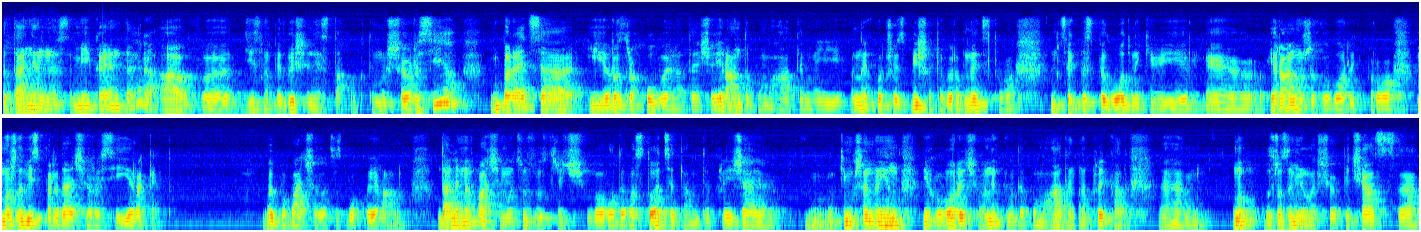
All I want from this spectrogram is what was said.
питання не в самій КНДР, а в дійсно підвищенні ставок, тому що Росія береться і розраховує на те, що Іран допомагатиме, і вони хочуть збільшити виробництво цих безпілотників. І е, Іран вже говорить про можливість передачі Росії ракет. Ви побачили це з боку Ірану. Далі ми бачимо цю зустріч в Владивостоці, там де приїжджає Кім Чен Ін і говорить, що вони будуть допомагати. Наприклад, ем, ну зрозуміло, що під час е,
